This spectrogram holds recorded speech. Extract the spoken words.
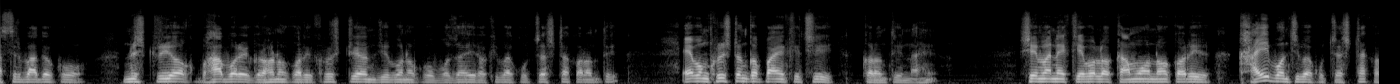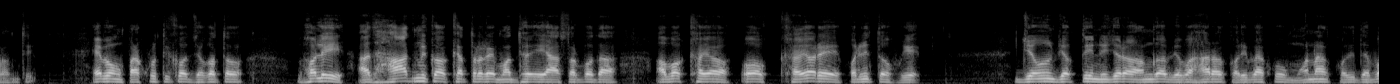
ଆଶୀର୍ବାଦକୁ ନିଷ୍କ୍ରିୟ ଭାବରେ ଗ୍ରହଣ କରି ଖ୍ରୀଷ୍ଟିଆନ ଜୀବନକୁ ବଜାଇ ରଖିବାକୁ ଚେଷ୍ଟା କରନ୍ତି ଏବଂ ଖ୍ରୀଷ୍ଟଙ୍କ ପାଇଁ କିଛି କରନ୍ତି ନାହିଁ। ସେମାନେ କେବଳ କାମ ନ କରି ଖାଇ ବଞ୍ଚିବାକୁ ଚେଷ୍ଟା କରନ୍ତି ଏବଂ ପ୍ରାକୃତିକ ଜଗତ ଭଳି ଆଧ୍ୟାତ୍ମିକ କ୍ଷେତ୍ରରେ ମଧ୍ୟ ଏହା ସର୍ବଦା ଅବକ୍ଷୟ ଓ କ୍ଷୟରେ ପରିଣତ ହୁଏ। ଯେଉଁ ବ୍ୟକ୍ତି ନିଜର ଅଙ୍ଗ ବ୍ୟବହାର କରିବାକୁ ମନା କରିଦେବ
